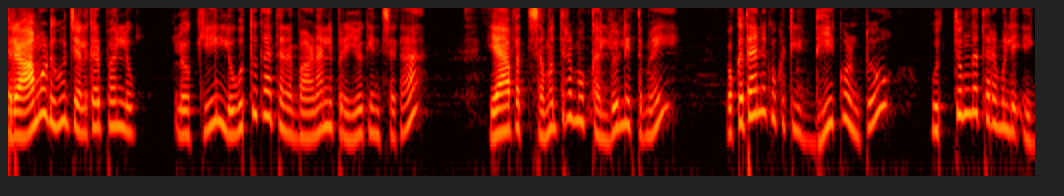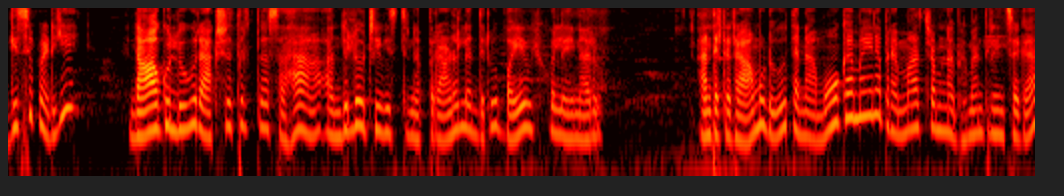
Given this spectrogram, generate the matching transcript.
రాముడు జలగర్భంలోకి లోతుగా తన బాణాలను ప్రయోగించగా యావత్ సముద్రము కల్లులితమై ఒకదానికొకటి ఢీకొంటూ ఉత్తుంగతరములు ఎగిసిపడి నాగులు రాక్షసులతో సహా అందులో జీవిస్తున్న ప్రాణులందరూ భయవిహులైనారు అంతట రాముడు తన అమోఘమైన బ్రహ్మాస్త్రమును అభిమంత్రించగా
